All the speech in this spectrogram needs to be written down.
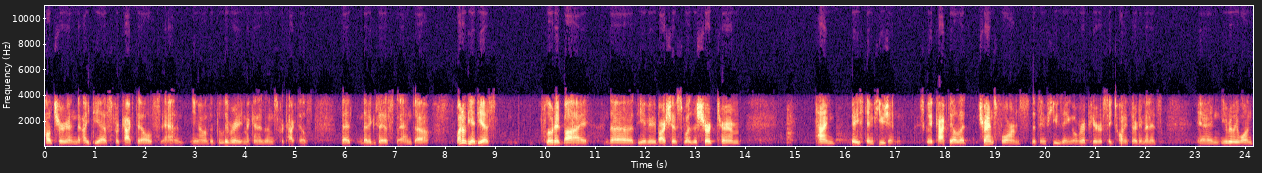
culture and the ideas for cocktails and you know the delivery mechanisms for cocktails that that exist. And uh, one of the ideas floated by the the aviary bar chefs was a short-term, time-based infusion. Basically, a cocktail that transforms that's infusing over a period of say 20, 30 minutes and you really want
